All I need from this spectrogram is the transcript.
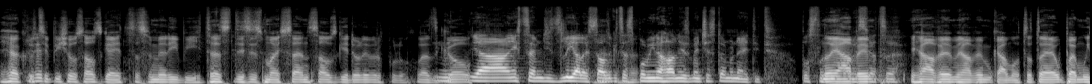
Jak kluci že... píšou Southgate, to se mi líbí. This, this is my son, Southgate do Liverpoolu. Let's go. Já nechcem nic zlý, ale Southgate se vzpomíná hlavně z Manchester United. no já vím, já vím, já vím, kámo. Toto je úplně můj,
